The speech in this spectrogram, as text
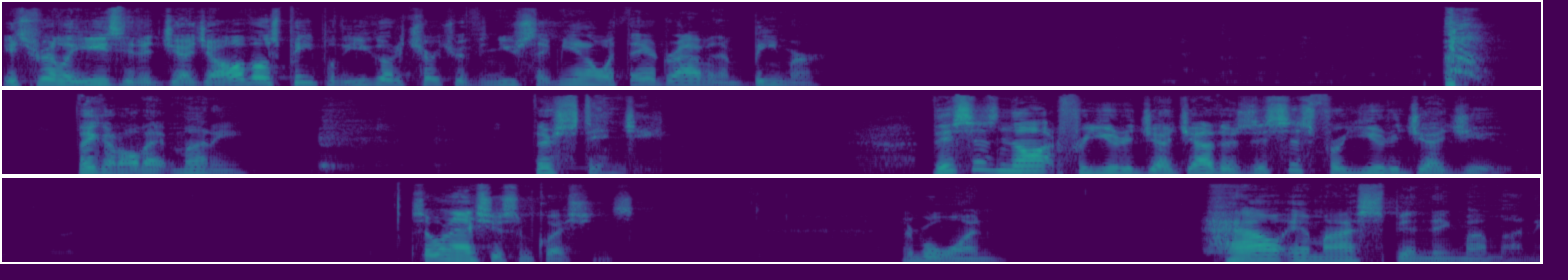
It's really easy to judge all those people that you go to church with and you say, you know what, they're driving a beamer. they got all that money. They're stingy. This is not for you to judge others, this is for you to judge you. So I want to ask you some questions. Number one, how am I spending my money?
